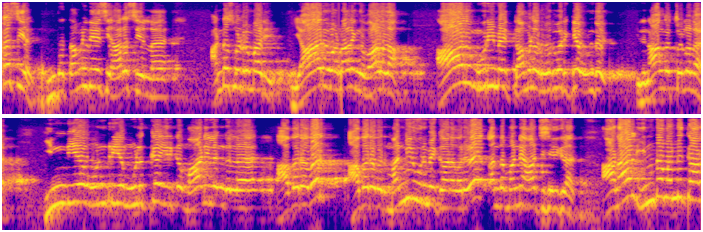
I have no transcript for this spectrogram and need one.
அரசியல். இந்த தமிழ் தேசிய அரசியல்ல அண்ணன் சொல்ற மாதிரி யாரு வேணாலும் இங்க வாழலாம். ஆளும் உரிமை தமிழர் ஒருவருக்கே உண்டு. இது நாங்க சொல்லல. இந்திய ஒன்றியம் முழுக்க இருக்க மாநிலங்கள்ல அவரவர் அவரவர் மண்ணின் உரிமைக்கானவர்களே அந்த மண்ணை ஆட்சி செய்கிறார். ஆனால் இந்த மண்ணுக்கான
